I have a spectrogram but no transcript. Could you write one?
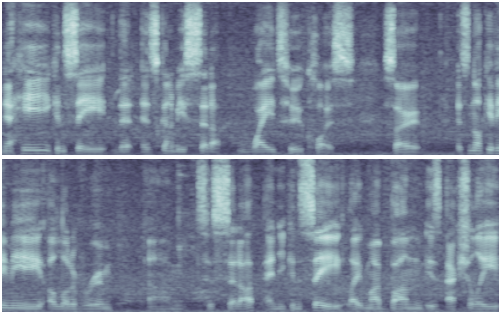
Now here you can see that it's going to be set up way too close. So it's not giving me a lot of room um, to set up and you can see like my bum is actually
